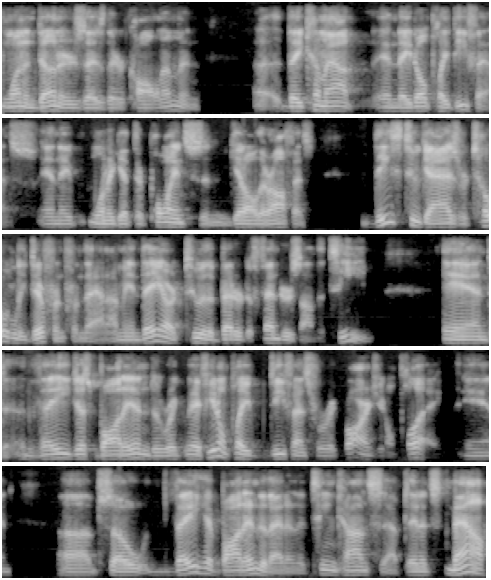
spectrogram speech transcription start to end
one and doners, as they're calling them, and uh, they come out and they don't play defense and they want to get their points and get all their offense these two guys are totally different from that. I mean, they are two of the better defenders on the team. And they just bought into Rick. If you don't play defense for Rick Barnes, you don't play. And uh, so they have bought into that in a team concept. And it's now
